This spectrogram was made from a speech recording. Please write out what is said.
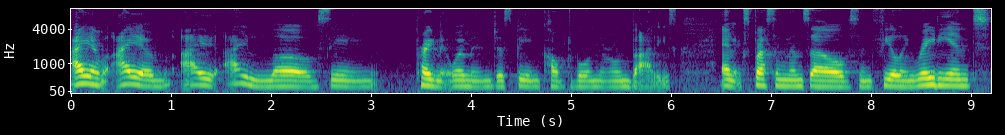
i am i am i i love seeing pregnant women just being comfortable in their own bodies and expressing themselves and feeling radiant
